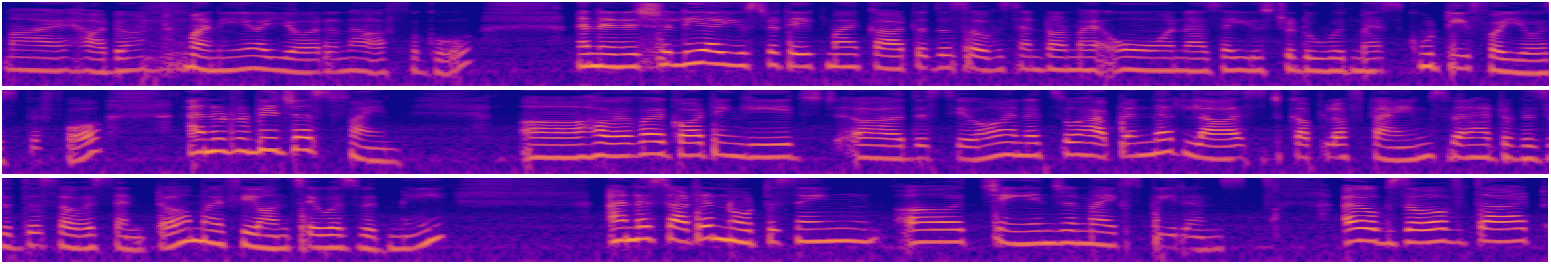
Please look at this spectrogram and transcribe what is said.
my hard earned money a year and a half ago. And initially, I used to take my car to the service center on my own, as I used to do with my scooty for years before, and it would be just fine. Uh, however, I got engaged uh, this year, and it so happened that last couple of times when I had to visit the service center, my fiance was with me, and I started noticing a change in my experience. I observed that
